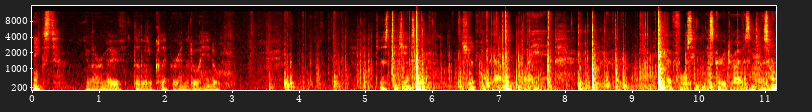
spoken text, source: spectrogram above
Next, you want to remove the little clip around the door handle. Just be gentle, should pop out by hand. And go forcing any screwdrivers into this one.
